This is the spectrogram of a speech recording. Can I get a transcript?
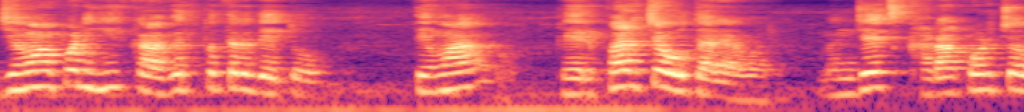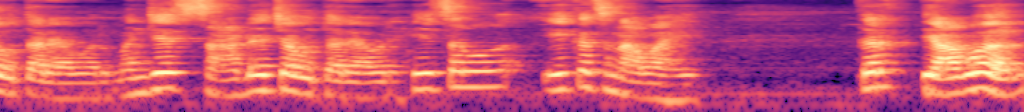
जेव्हा आपण ही कागदपत्र देतो तेव्हा फेरफारच्या उतार्यावर म्हणजेच खडाकोडच्या उतार्यावर म्हणजेच साड्याच्या उतार्यावर हे सर्व एकच नाव आहे. तर त्यावर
